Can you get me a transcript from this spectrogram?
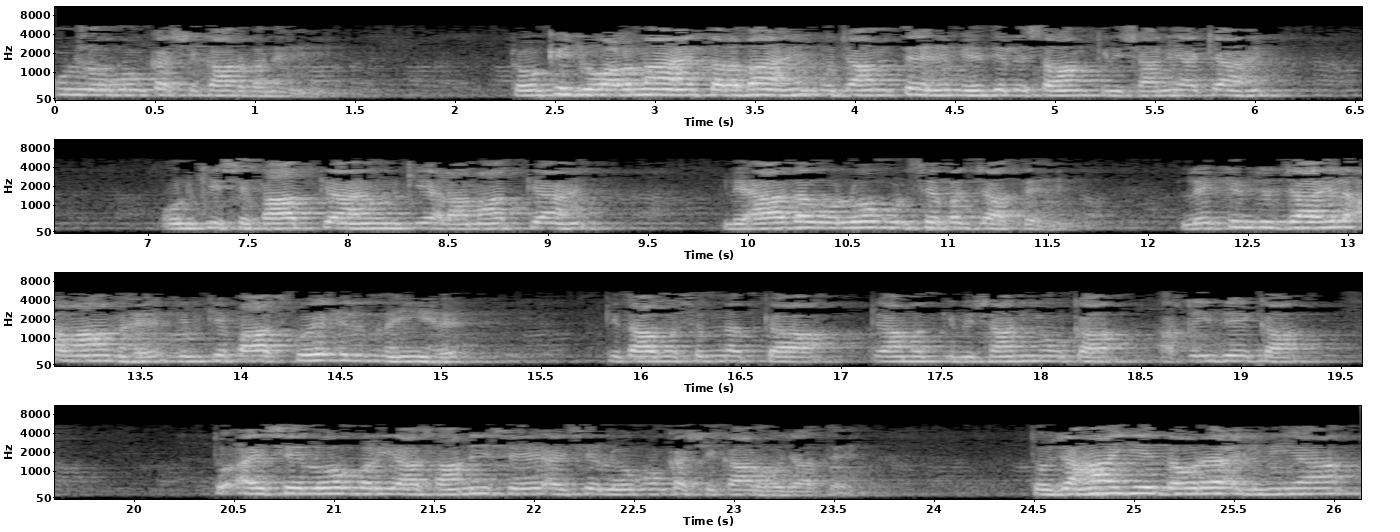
ان لوگوں کا شکار بنے ہیں۔ کیونکہ جو علماء ہیں، طلباء ہیں، وہ جانتے ہیں مہدی علیہ السلام کی نشانیاں کیا ہیں، ان کی صفات کیا ہیں، ان کی علامات کیا ہیں۔ لہذا وہ لوگ ان سے بچ جاتے ہیں۔ لیکن جو جاہل عوام ہے، جن کے پاس کوئی علم نہیں ہے، کتاب و سنت کا، قیامت کی نشانیوں کا، عقیدے کا، تو ایسے لوگ بڑی آسانی سے ایسے لوگوں کا شکار ہو جاتے ہیں۔ تو جہاں یہ دورہ علمیہ،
